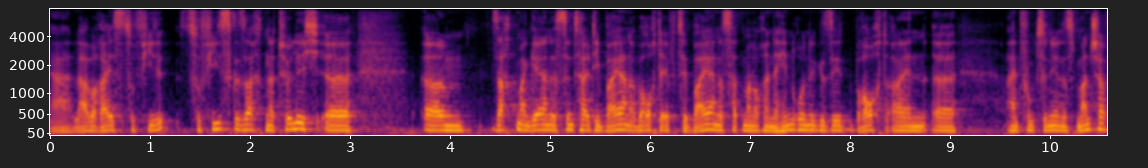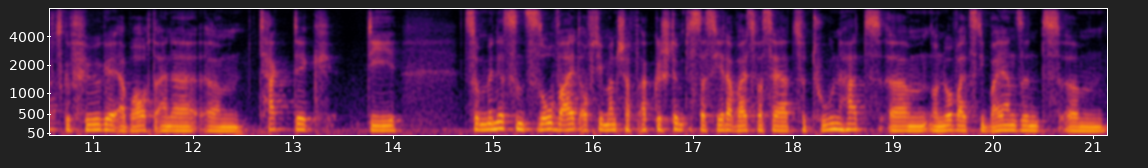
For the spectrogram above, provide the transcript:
ja, Laberei ist zu viel, zu fies gesagt. Natürlich äh, ähm, sagt man gerne, es sind halt die Bayern, aber auch der FC Bayern, das hat man auch in der Hinrunde gesehen, braucht ein, äh, ein funktionierendes Mannschaftsgefüge, er braucht eine ähm, Taktik, die zumindest so weit auf die Mannschaft abgestimmt ist, dass jeder weiß, was er zu tun hat. Ähm, und nur weil es die Bayern sind, ähm,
